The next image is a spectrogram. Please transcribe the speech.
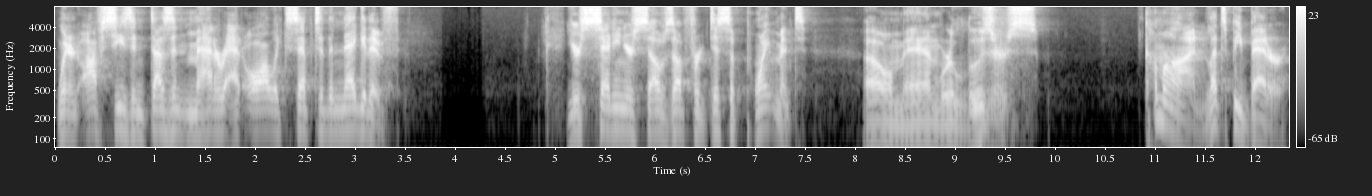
when an offseason doesn't matter at all except to the negative. You're setting yourselves up for disappointment. Oh man, we're losers. Come on, let's be better.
